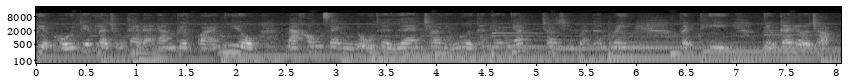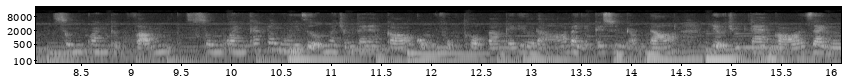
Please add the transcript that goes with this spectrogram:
việc hối tiếc là chúng ta đã làm việc quá nhiều mà không dành đủ thời gian cho những người thân yêu nhất, cho chính bản thân mình. Vậy thì những cái lựa chọn xung quanh thực phẩm, xung quanh các lớp nuôi dưỡng mà chúng ta đang có cũng phụ thuộc vào cái điều đó và những cái suy ngẫm đó. Liệu chúng ta có dành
